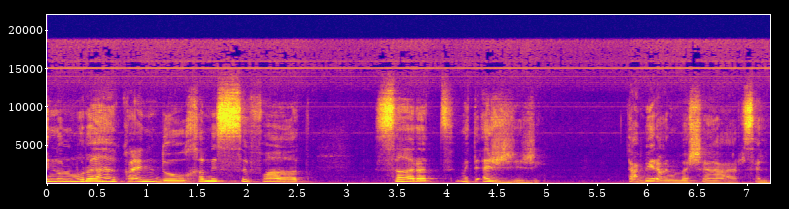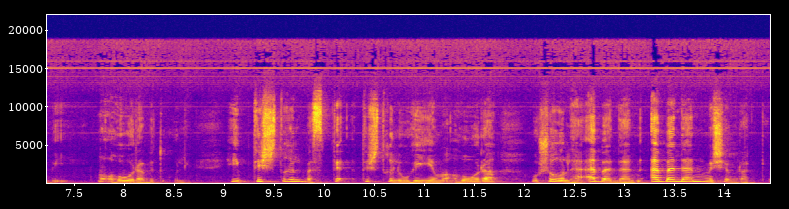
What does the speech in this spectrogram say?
إنه المراهق عنده خمس صفات صارت متأججة. تعبير عن مشاعر سلبية مقهورة بتقولي. هي بتشتغل بس بتشتغل وهي مقهورة وشغلها أبدا أبدا مش مرتب.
